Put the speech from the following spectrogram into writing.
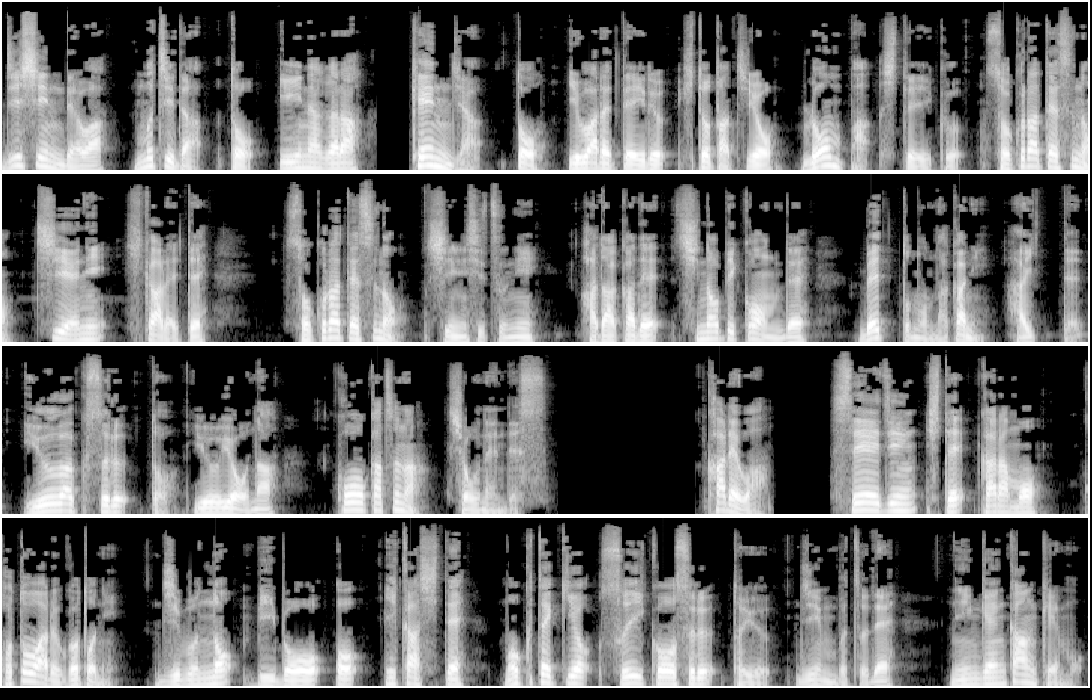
自身では無知だと言いながら賢者と言われている人たちを論破していくソクラテスの知恵に惹かれて、ソクラテスの寝室に裸で忍び込んでベッドの中に入って誘惑するというような狡猾な少年です。彼は成人してからも断るごとに自分の美貌を活かして目的を遂行するという人物で人間関係も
